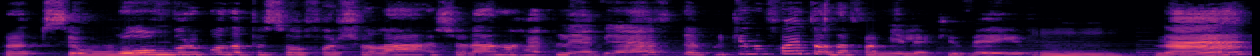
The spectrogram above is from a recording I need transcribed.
para tu ser o ombro quando a pessoa for chorar, chorar no Happily Ever After, porque não foi toda a família que veio, uhum. né?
